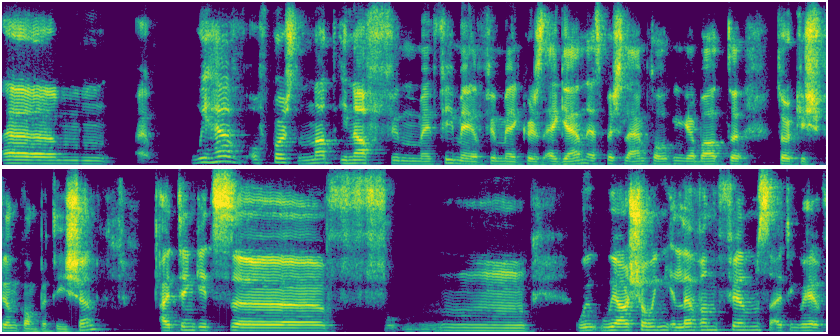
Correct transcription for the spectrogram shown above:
Um, we have, of course, not enough film, female filmmakers again, especially I'm talking about the Turkish film competition. I think it's uh, mm, we, we are showing 11 films. I think we have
